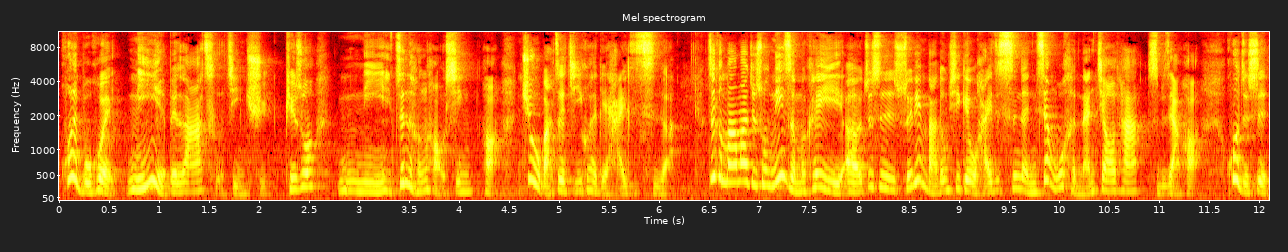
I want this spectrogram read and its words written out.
会不会你也被拉扯进去？比如说你真的很好心，哈，就把这个鸡块给孩子吃了。这个妈妈就说：“你怎么可以呃，就是随便把东西给我孩子吃呢？你这样我很难教他，是不是这样哈？或者是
